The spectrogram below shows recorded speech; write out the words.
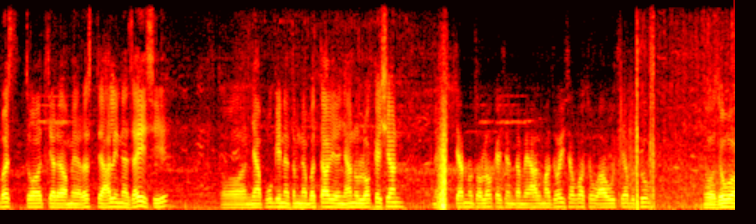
બસ, તો અત્યારે અમે રસ્તે હાલીને જઈએ છીએ. તો ત્યાં પૂગીને તમને બતાવીએ ત્યાંનું લોકેશન ને અત્યારનું તો લોકેશન તમે હાલમાં જોઈ શકો છો. આવું છે બધું. તો જુઓ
